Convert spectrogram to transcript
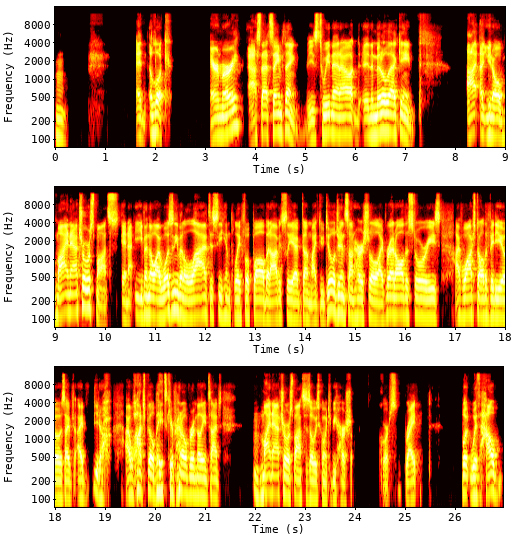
Hmm. And look, Aaron Murray asked that same thing. He's tweeting that out in the middle of that game. I, you know, my natural response, and even though I wasn't even alive to see him play football, but obviously I've done my due diligence on Herschel. I've read all the stories. I've watched all the videos. I've, I've, you know, I watched Bill Bates get run over a million times. Mm-hmm. My natural response is always going to be Herschel, of course, right? But with how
